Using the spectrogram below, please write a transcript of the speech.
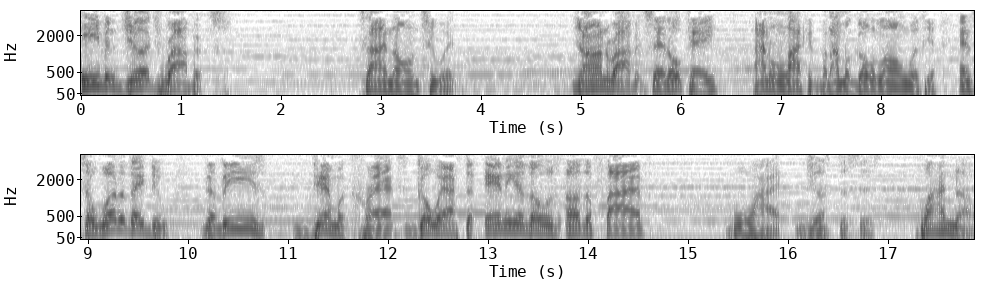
Even Judge Roberts signed on to it. John Roberts said, okay, I don't like it, but I'm going to go along with you. And so what do they do? do these Democrats go after any of those other five white justices? Why no?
